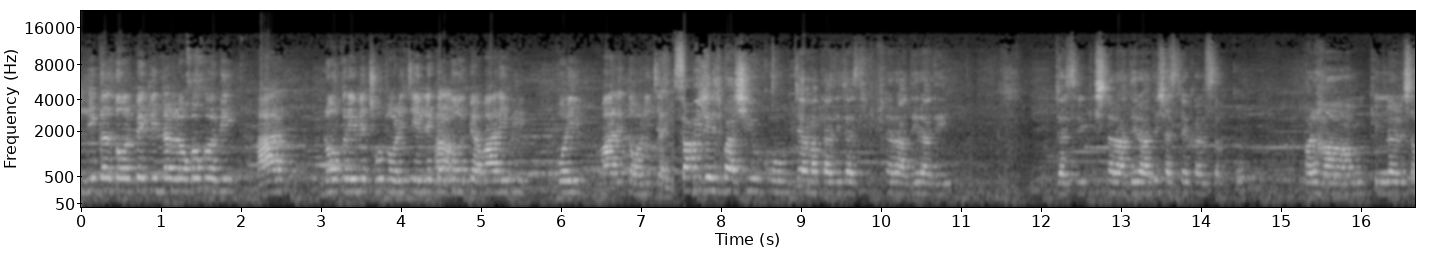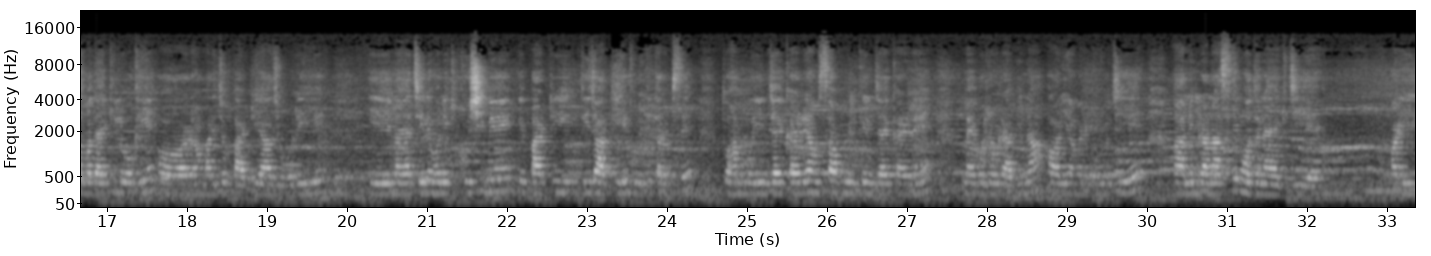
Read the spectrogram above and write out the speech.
Legal तौर पे किन्नर लोगों को भी हर नौकरी में छूट होनी चाहिए। लीगल हाँ। तौर पे हमारी भी कोई मान्यता होनी चाहिए। सभी देशवासियों को जय माता दी जय श्री कृष्ण राधे राधे। जय श्री कृष्ण राधे राधे सत सबको। और हाँ हम किन्नर समुदाय के लोग हैं और हमारी जो पार्टी आज हो रही है ये नया चेले होने की खुशी में ये पार्टी दी जाती है गुरु की तरफ़ से। तो हम वो इंजॉय कर रहे हैं हम सब मिलकर इंजॉय कर रहे हैं। मैं बोल रही हूँ राबीना और ये हमारे गुरु जी है। निमराना से मौजू नायक जी है। और ये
